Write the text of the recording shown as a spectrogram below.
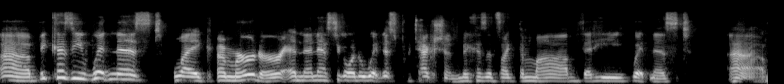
uh, because he witnessed like a murder and then has to go into witness protection because it's like the mob that he witnessed uh,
